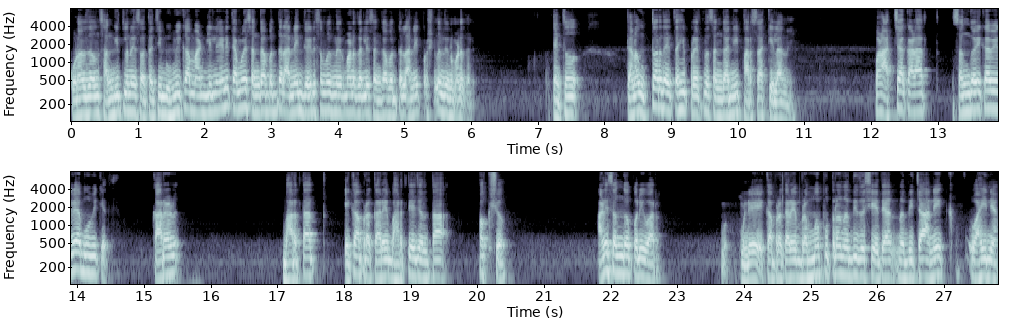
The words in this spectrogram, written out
कोणाला जाऊन सांगितलं नाही स्वतःची भूमिका मांडली नाही आणि त्यामुळे संघाबद्दल अनेक गैरसमज निर्माण झाले संघाबद्दल अनेक प्रश्न निर्माण झाले. त्याचं त्यांना उत्तर द्यायचाही प्रयत्न संघांनी फारसा केला नाही. पण आजच्या काळात संघ एका वेगळ्या भूमिकेत आहे. कारण भारतात एका प्रकारे भारतीय जनता पक्ष आणि संघ परिवार म्हणजे एका प्रकारे ब्रह्मपुत्र नदी जशी आहे त्या नदीच्या अनेक वाहिन्या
